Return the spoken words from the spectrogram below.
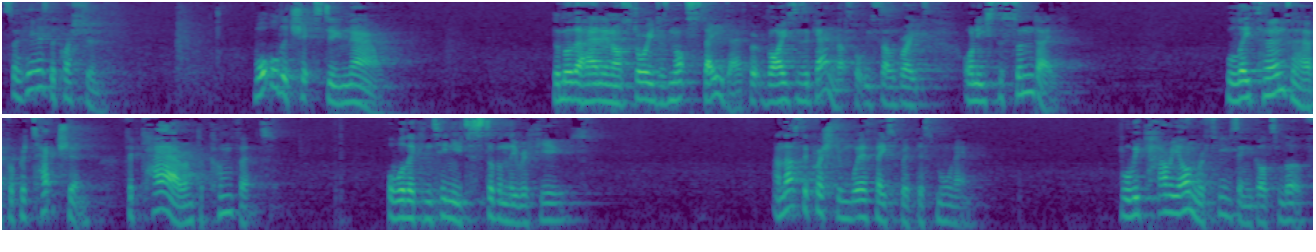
So here's the question what will the chicks do now? The mother hen in our story does not stay dead, but rises again. That's what we celebrate on Easter Sunday. Will they turn to her for protection, for care, and for comfort? Or will they continue to stubbornly refuse? And that's the question we're faced with this morning. Will we carry on refusing God's love?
